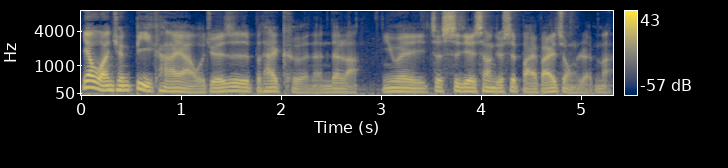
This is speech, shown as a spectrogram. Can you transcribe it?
要完全避开啊，我觉得是不太可能的啦。因为这世界上就是百百种人嘛。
